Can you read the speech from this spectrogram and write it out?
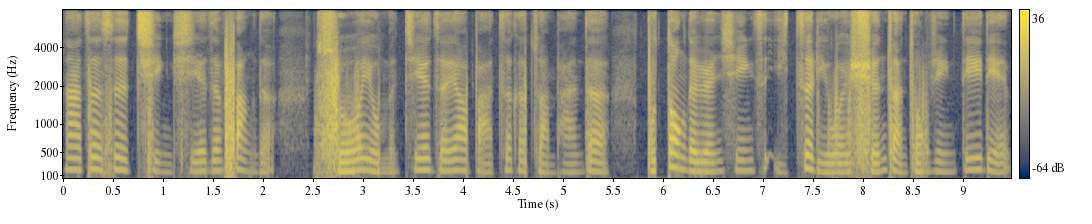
那这是倾斜着放的，所以我们接着要把这个转盘的不动的圆心是以这里为旋转中心。第一点，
